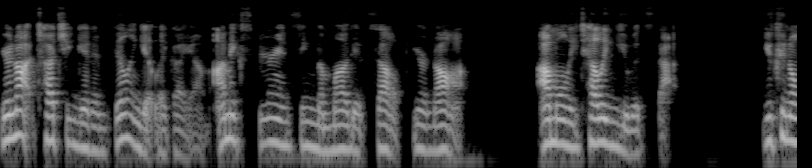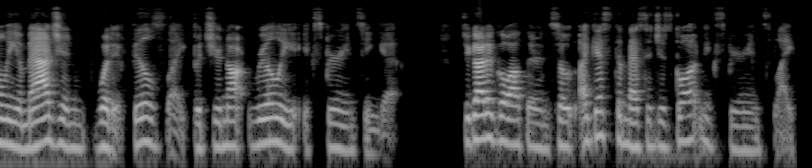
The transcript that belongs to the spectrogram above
you're not touching it and feeling it like I am. I'm experiencing the mug itself. You're not. I'm only telling you it's that. You can only imagine what it feels like, but you're not really experiencing it. You got to go out there. And so I guess the message is go out and experience life.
